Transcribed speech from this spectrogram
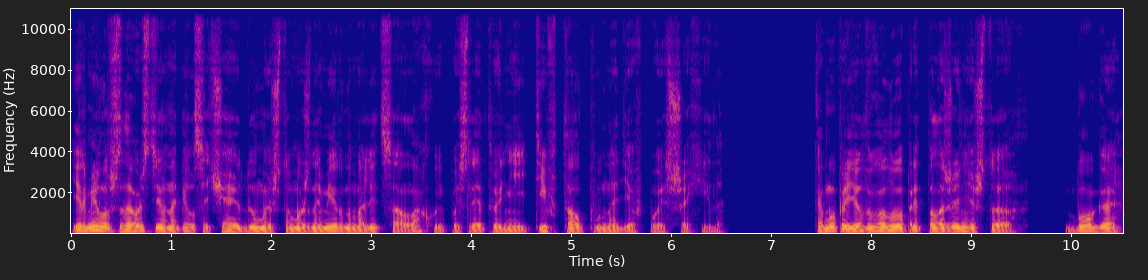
Ермилов с удовольствием напился чаю, думая, что можно мирно молиться Аллаху и после этого не идти в толпу, надев пояс шахида. Кому придет в голову предположение, что Бога,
